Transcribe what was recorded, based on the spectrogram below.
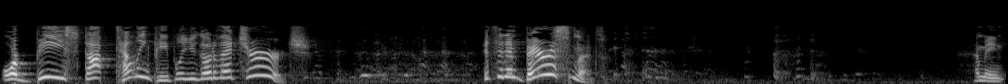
or B, stop telling people you go to that church. It's an embarrassment. I mean,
